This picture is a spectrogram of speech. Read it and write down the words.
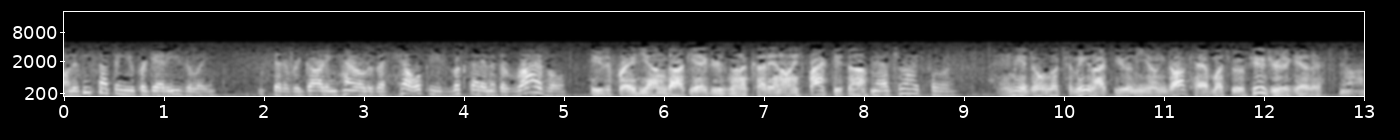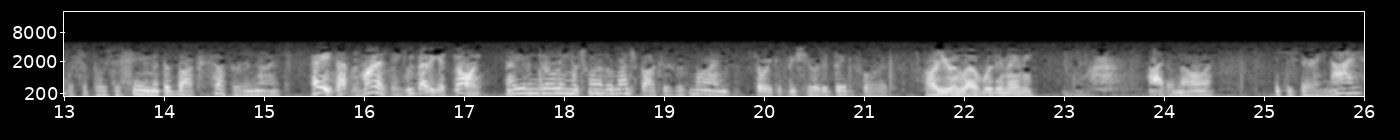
Well, isn't something you forget easily. Instead of regarding Harold as a help, he looks at him as a rival. He's afraid young Doc Yeager is going to cut in on his practice, huh? That's right, for Amy, it don't look to me like you and the young Doc have much of a future together. No, I was supposed to see him at the box supper tonight. Hey, that reminds me. We better get going. I even told him which one of the lunch boxes was mine, so he could be sure to bid for it. Are you in love with him, Amy? I don't know. I think he's very nice.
